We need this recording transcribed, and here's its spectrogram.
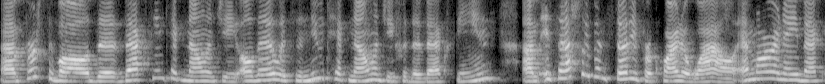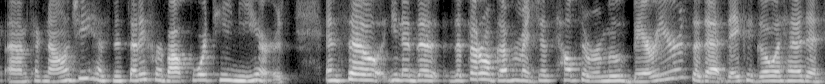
uh, first of all, the vaccine technology, although it's a new technology for the vaccines, um, it's actually been studied for quite a while. mRNA um, technology has been studied for about 14 years, and so you know the the federal government just helped to remove barriers so that they could go ahead and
